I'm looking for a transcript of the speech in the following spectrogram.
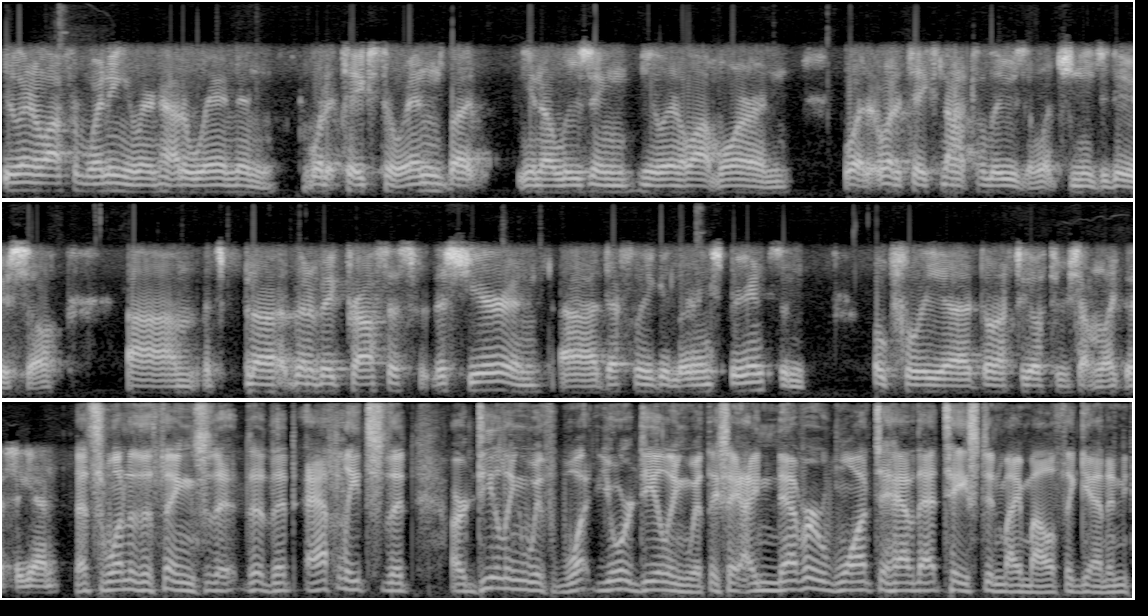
you learn a lot from winning. You learn how to win and what it takes to win, but you know, losing, you learn a lot more and what what it takes not to lose and what you need to do. So um, it's been a been a big process for this year and uh, definitely a good learning experience and hopefully uh, don't have to go through something like this again. That's one of the things that, that, that athletes that are dealing with what you're dealing with. They say, "I never want to have that taste in my mouth again." And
